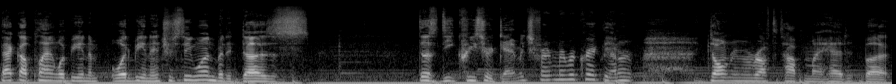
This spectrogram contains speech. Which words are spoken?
Backup plan would be an would be an interesting one, but it does does decrease your damage if I remember correctly. I don't I don't remember off the top of my head, but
